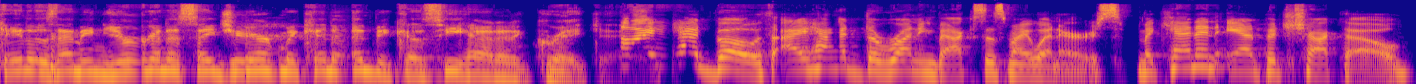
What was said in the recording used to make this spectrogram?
Kayla, does that mean you're going to say Jerick McKinnon because he had a great game? I had both. I had the running backs as my winners, McKinnon and Pacheco.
